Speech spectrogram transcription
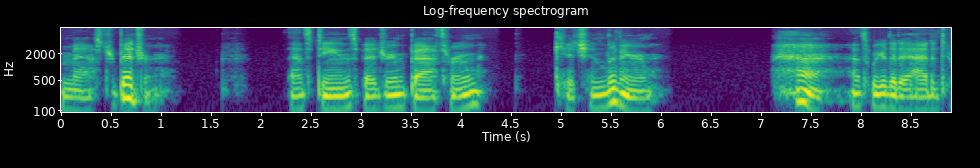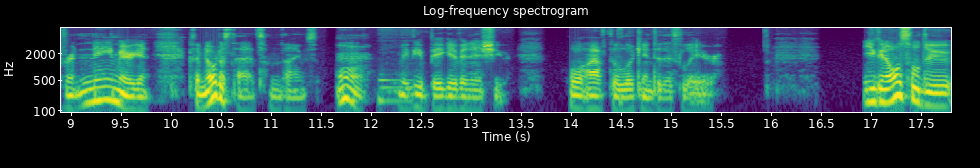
master bedroom. That's Dean's bedroom, bathroom, kitchen, living room. Huh. That's weird that it had a different name here again. Because I've noticed that sometimes. Mm, maybe a big of an issue. We'll have to look into this later. You can also do,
